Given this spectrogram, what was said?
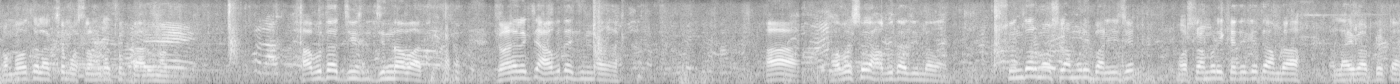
সম্ভবত লাগছে মশলামোটা খুব দারুণ হবে। হাবুদা জিন্দাবাদ। জনে লাগছে হাবুদা জিন্দাবাদ। হ্যাঁ অবশ্যই হাবুদা জিন্দাবাদ। সুন্দর মশলা মুড়ি বানিয়েছে। মশলা মুড়ি খেতে খেতে আমরা লাইভ আপডেটটা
